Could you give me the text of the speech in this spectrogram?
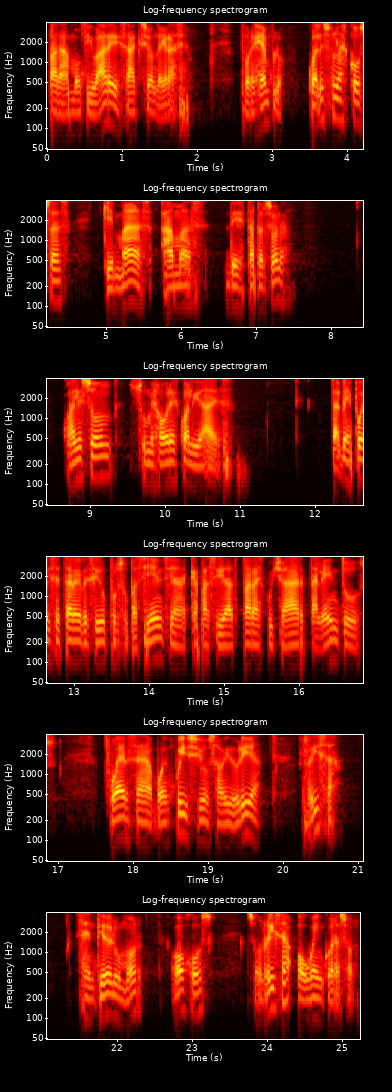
para motivar esa acción de gracia. Por ejemplo, ¿cuáles son las cosas que más amas de esta persona? ¿Cuáles son sus mejores cualidades? Tal vez puedes estar agradecido por su paciencia, capacidad para escuchar, talentos, fuerza, buen juicio, sabiduría, risa, sentido del humor, ojos, sonrisa o buen corazón.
